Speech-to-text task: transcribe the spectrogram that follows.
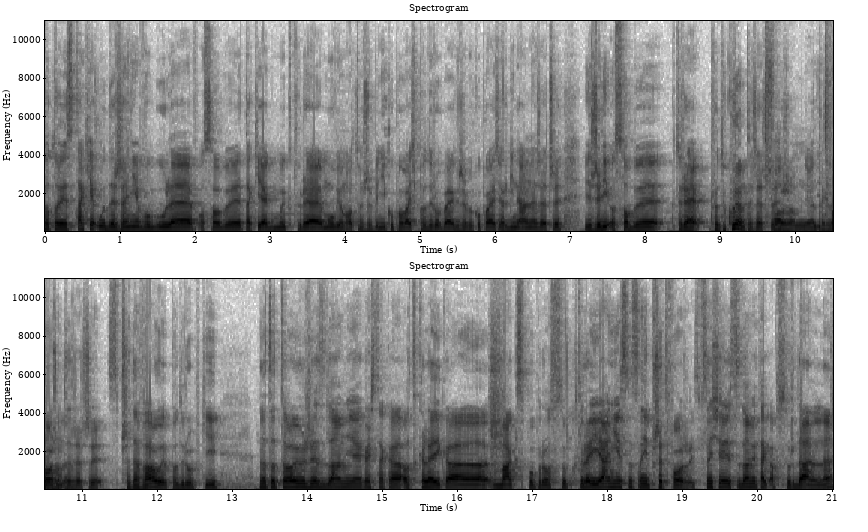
to to jest takie uderzenie w ogóle w osoby takie jak my, które mówią o tym, żeby nie kupować podróbek, żeby kupować oryginalne rzeczy. Jeżeli osoby, które produkują te rzeczy Tworzą, nie? i Tak tworzą naprawdę. te rzeczy, sprzedawały podróbki, no to to już jest dla mnie jakaś taka odklejka max po prostu, której ja nie jestem w stanie przetworzyć. W sensie jest to dla mnie tak absurdalne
